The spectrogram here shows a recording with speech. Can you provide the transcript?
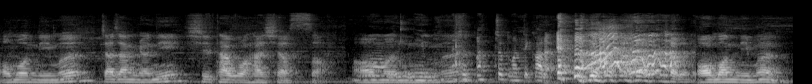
어머님은 짜장면이 싫다고 하셨어. 어머님은? 아, 조금만 때 가래 어머님은?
